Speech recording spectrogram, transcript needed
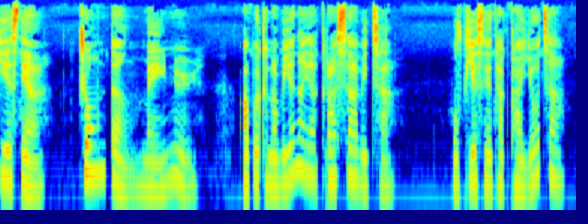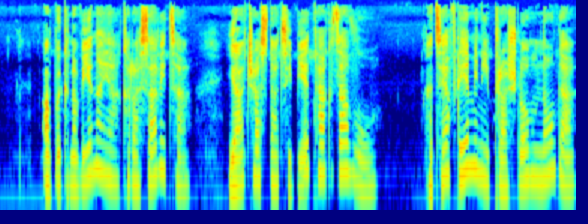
Stara piesnia，中等美女。Obyknowienia krasawica。W piesni tak pojąca。Obyknowienia krasawica。Ja часто ciebie tak zову. Хотя времени прошло много,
